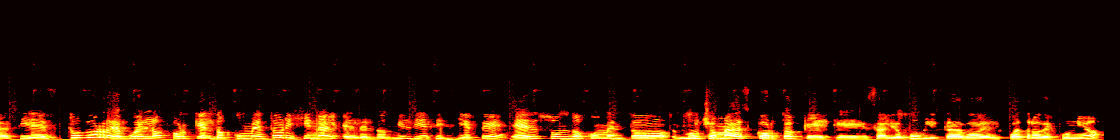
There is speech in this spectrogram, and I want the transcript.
Así es. Tuvo revuelo porque el documento original, el del 2017, es un documento mucho más corto que el que salió publicado el 4 de junio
